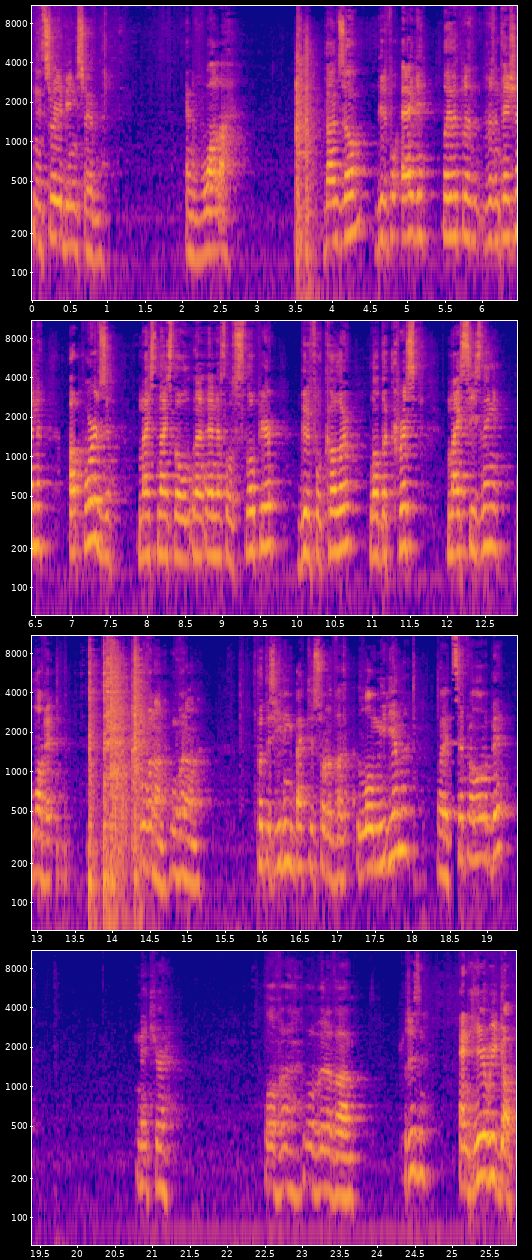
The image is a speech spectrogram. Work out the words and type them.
and it's ready being served. And voila. Dunzo, beautiful egg, flavor presentation, upwards, nice, nice little, nice little slope here, beautiful color, love the crisp, nice seasoning, love it. Moving on, moving on. Put this heating back to sort of a low medium, let it sit for a little bit. Make your little, uh, little bit of a, and here we go.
